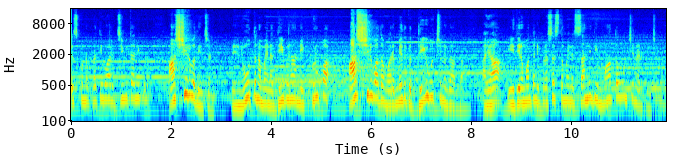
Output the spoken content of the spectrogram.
చేసుకున్న ప్రతి వారి జీవితాన్ని కూడా ఆశీర్వదించండి. నీ నూతనమైన దీవెన నీ కృప ఆశీర్వాదం వారి మీదకు దిగివచ్చునుగాక అయా ఈ దినమంతా నీ ప్రశస్తమైన సన్నిధి మాతో ఉంచి నడిపించమని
